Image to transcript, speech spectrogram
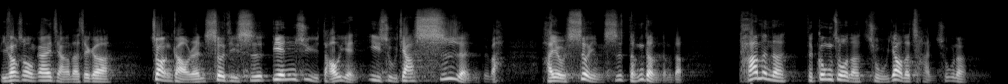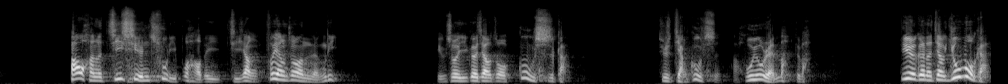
比方说我们刚才讲的这个撰稿人、设计师、编剧、导演、艺术家、诗人，对吧？还有摄影师等等等等，他们呢的工作呢，主要的产出呢，包含了机器人处理不好的几样非常重要的能力，比如说一个叫做故事感，就是讲故事啊，忽悠人嘛，对吧？第二个呢叫幽默感，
